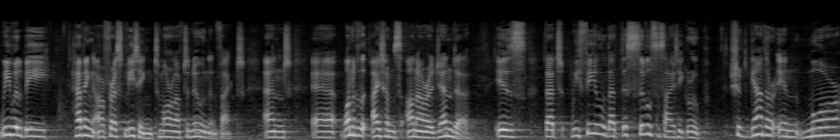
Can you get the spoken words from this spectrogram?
we will be having our first meeting tomorrow afternoon, in fact. And uh, one of the items on our agenda is that we feel that this civil society group should gather in more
